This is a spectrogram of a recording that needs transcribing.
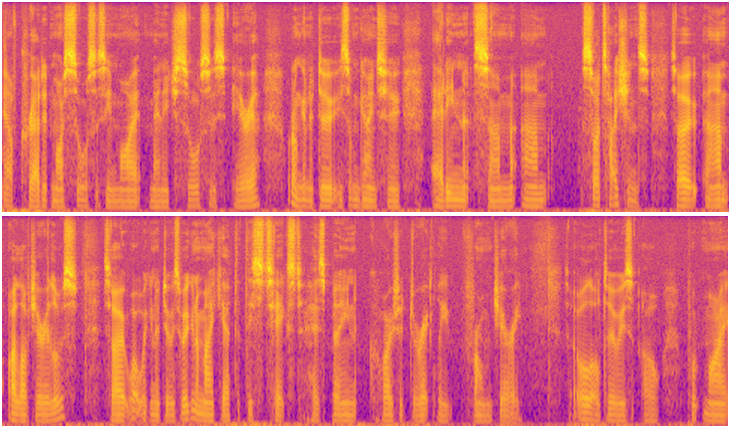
Now I've created my sources in my manage sources area. What I'm going to do is I'm going to add in some um, citations. So um, I love Jerry Lewis. So what we're going to do is we're going to make out that this text has been quoted directly from Jerry. So all I'll do is I'll put my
